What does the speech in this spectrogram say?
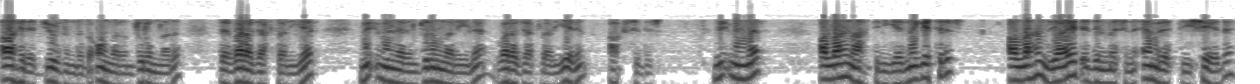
ahiret yurdunda da onların durumları ve varacakları yer müminlerin durumları ile varacakları yerin aksidir. Müminler Allah'ın ahdini yerine getirir, Allah'ın riayet edilmesini emrettiği şeye de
